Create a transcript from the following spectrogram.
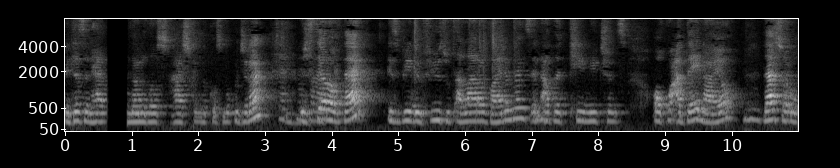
It doesn't have none of those harsh chemicals. Mukujiran. Instead of that, it's being infused with a lot of vitamins and other key nutrients. oo ku cadaynayo that's why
